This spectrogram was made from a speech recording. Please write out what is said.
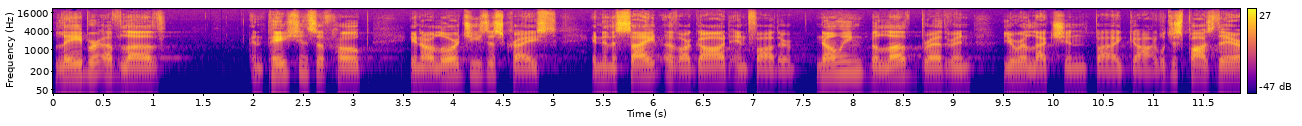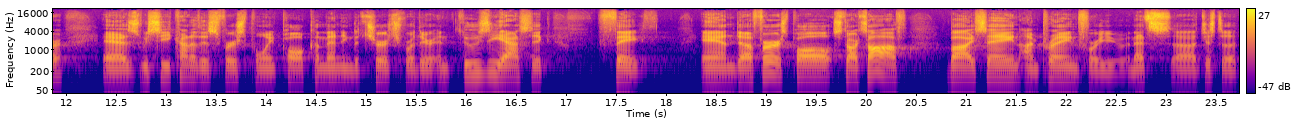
labor of love, and patience of hope in our Lord Jesus Christ and in the sight of our God and Father, knowing, beloved brethren, your election by God. We'll just pause there as we see kind of this first point, Paul commending the church for their enthusiastic faith. And uh, first, Paul starts off by saying, I'm praying for you. And that's uh, just a,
